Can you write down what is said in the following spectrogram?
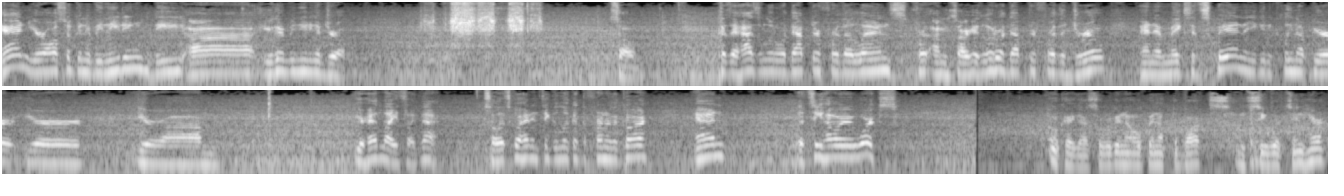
and you're also going to be needing the uh, you're going to be needing a drill. So because it has a little adapter for the lens for I'm sorry a little adapter for the drill and it makes it spin and you can clean up your your your um, your headlights like that. So let's go ahead and take a look at the front of the car and let's see how it works okay guys so we're gonna open up the box and see what's in here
